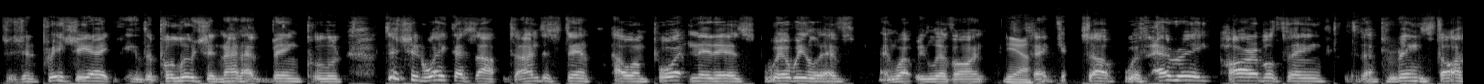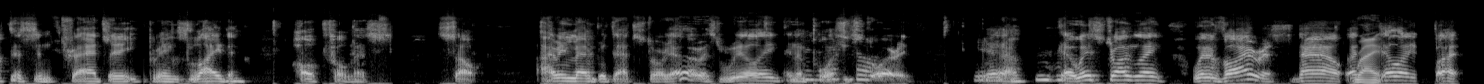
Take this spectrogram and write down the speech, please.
should appreciate the pollution not have being polluted. This should wake us up to understand how important it is where we live and what we live on. Yeah. Take care. So, with every horrible thing that brings darkness and tragedy, brings light and hopefulness. So, I remembered that story. Oh, it's really an important story. You know, Mhm. yeah, we're struggling with a virus now, that's Right. killing, but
